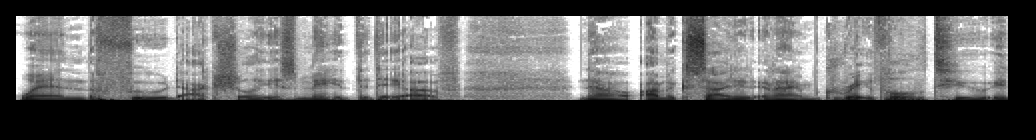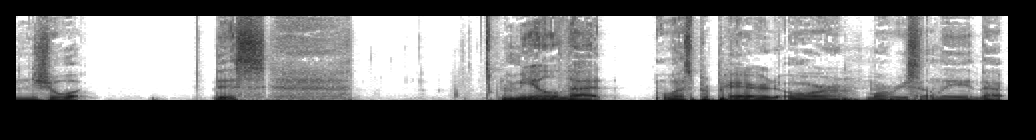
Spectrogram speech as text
when the food actually is made the day of. Now, I'm excited and I'm grateful to enjoy this meal that was prepared, or more recently, that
